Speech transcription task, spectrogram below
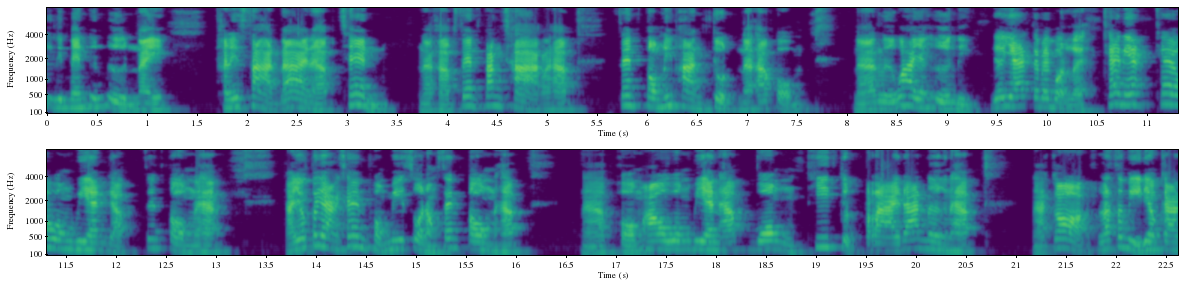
อิเลเมนต์อื่น ๆ ในคณิตศาสตร์ได้นะครับ เช่นนะครับ เส้นตั้งฉากนะครับ เส้นตรงที่ผ่านจุดนะครับ ผม นะหรือว่าอย่างอื่นอีกเยอะแยะเต็มไปหมดเลย แค่นี้แค่วงเวียนกับเส้นตรงนะฮะยกตัวอย่างเช่น ผมมีส่วนของเส้นตรงนะครับนะผมเอาวงเวียนครับ วงที่จุดปลายด้านหนึ่งนะครับนะก็รัศมีเดียวกัน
